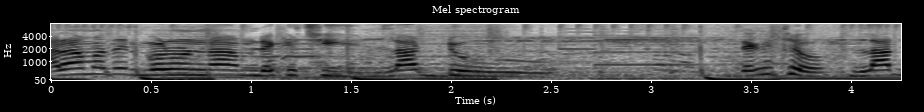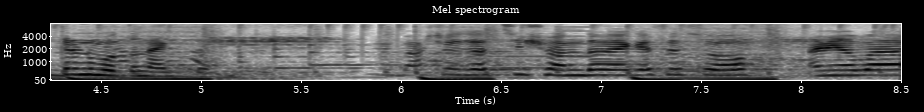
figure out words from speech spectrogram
আর আমাদের গরুর নাম রেখেছি লাড্ডু। দেখেছ? লাড্ডুর মতন একদম। বাসে যাচ্ছি সন্ধ্যা হয়ে গেছে সো আমি আবার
